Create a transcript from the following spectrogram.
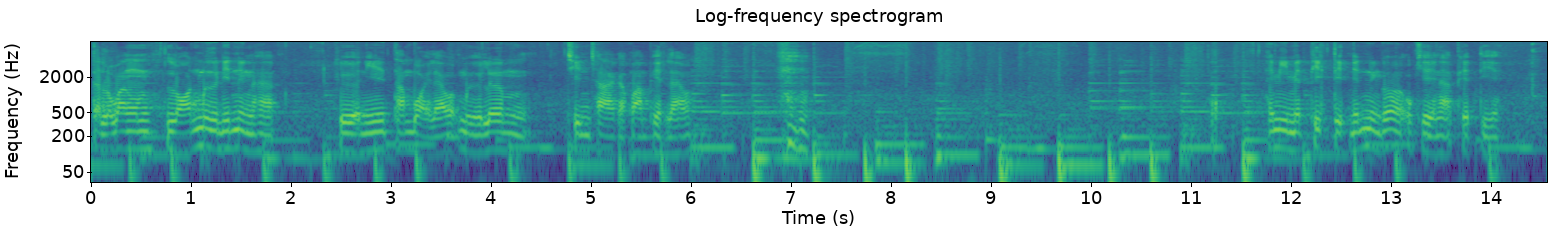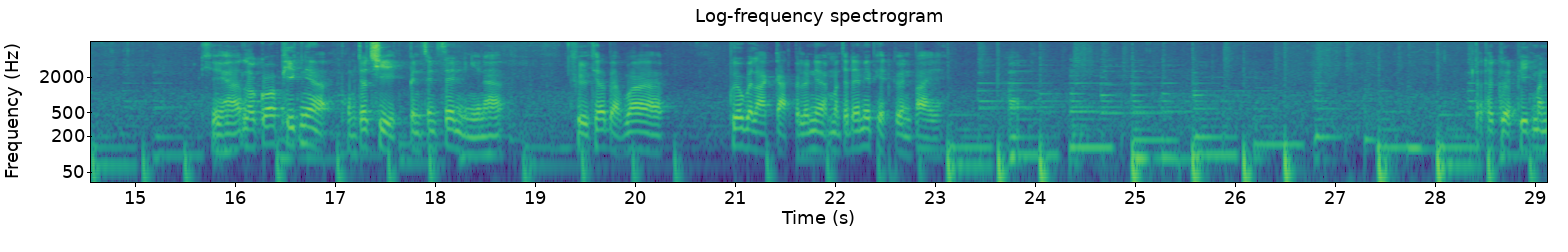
แต่ระวังร้อนมือนิดนึงนะฮะคืออันนี้ทำบ่อยแล้วมือเริ่มชินชากับความเผ็ดแล้ว ให้มีเม็ดพริกติดนิดนึงก็โอเคนะเผ็ดดีโอเคฮะแล้วก็พริกเนี่ยผมจะฉีกเป็นเส้นๆอย่างนี้นะฮะคือแค่แบบว่าเพื่อเวลากัดไปแล้วเนี่ยมันจะได้ไม่เผ็ดเกินไปแต่ถ้าเกิดพริกมัน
